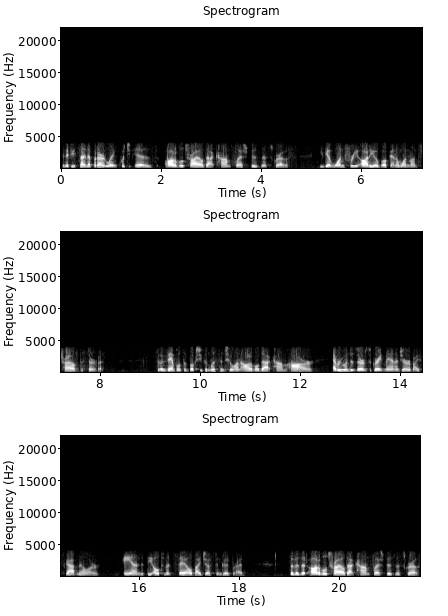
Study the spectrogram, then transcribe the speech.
And if you sign up at our link, which is audibletrial.com slash businessgrowth, you get one free audiobook and a one-month trial of the service. Some examples of books you can listen to on audible.com are Everyone Deserves a Great Manager by Scott Miller and The Ultimate Sale by Justin Goodbread. So visit audibletrial.com slash businessgrowth.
